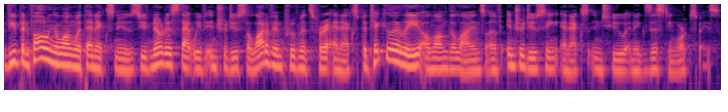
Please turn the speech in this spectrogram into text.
If you've been following along with NX News, you've noticed that we've introduced a lot of improvements for NX, particularly along the lines of introducing NX into an existing workspace.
